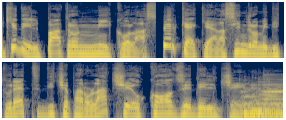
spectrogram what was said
chiede il patron Nicolas, perché chi ha la sindrome di Tourette dice parolacce o cose del genere?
